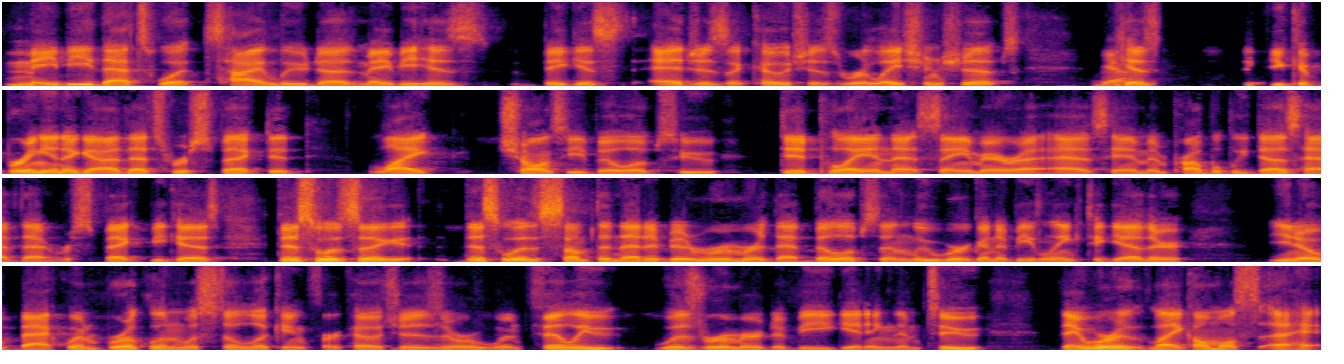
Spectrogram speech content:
maybe that's what Ty Lue does. Maybe his biggest edge as a coach is relationships yeah. because if you could bring in a guy that's respected like Chauncey Billups, who did play in that same era as him and probably does have that respect because this was a this was something that had been rumored that Billups and Lue were going to be linked together. You know, back when Brooklyn was still looking for coaches, or mm-hmm. when Philly was rumored to be getting them too, they were like almost a,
